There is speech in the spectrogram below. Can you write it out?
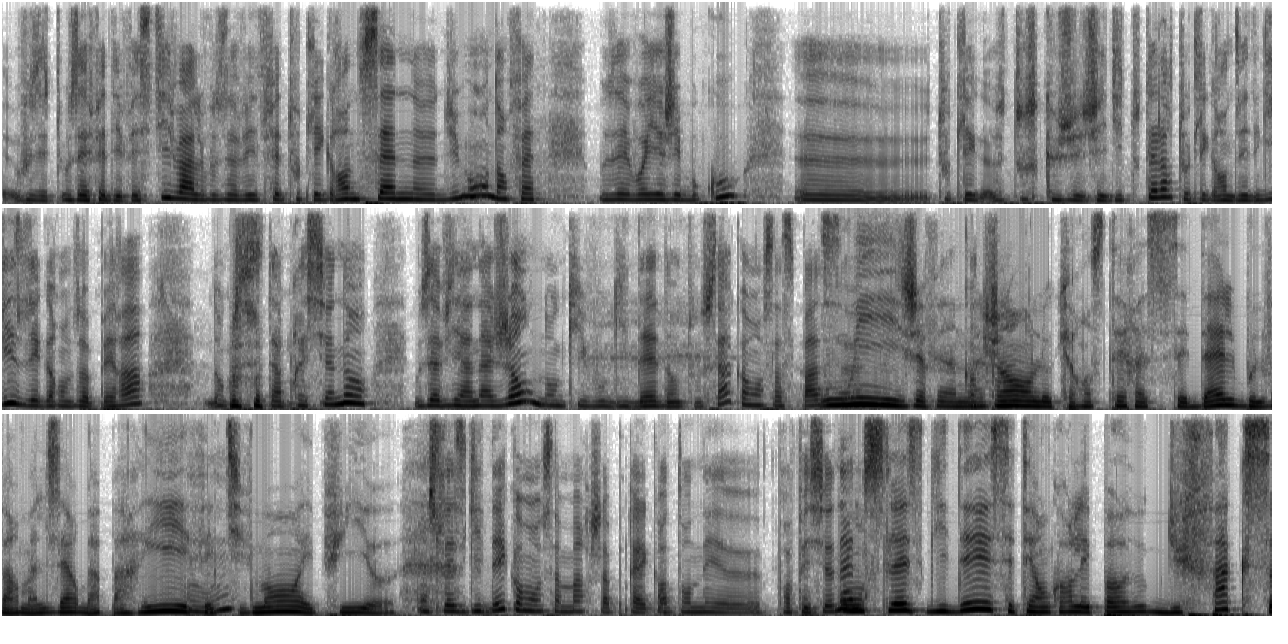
euh, Vous, êtes- vous avez fait des festivals, vous avez fait toutes les grandes scènes du monde, en fait. Vous avez voyagé beaucoup. euh, toutes les, tout ce que j'ai j'ai dit tout à l'heure, toutes les grandes églises, les grands opéras. Donc, c'est impressionnant. Vous aviez un agent donc, qui vous guidait dans tout ça. Comment ça se passe euh, Oui, j'avais un on- agent, en l'occurrence Thérèse Sedel, boulevard Malzerbe à Paris, Mhm. effectivement. Et puis, euh, On se laisse guider Comment ça marche après quand on est euh, professionnel on se laisse guider. C'était encore l'époque du fax.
